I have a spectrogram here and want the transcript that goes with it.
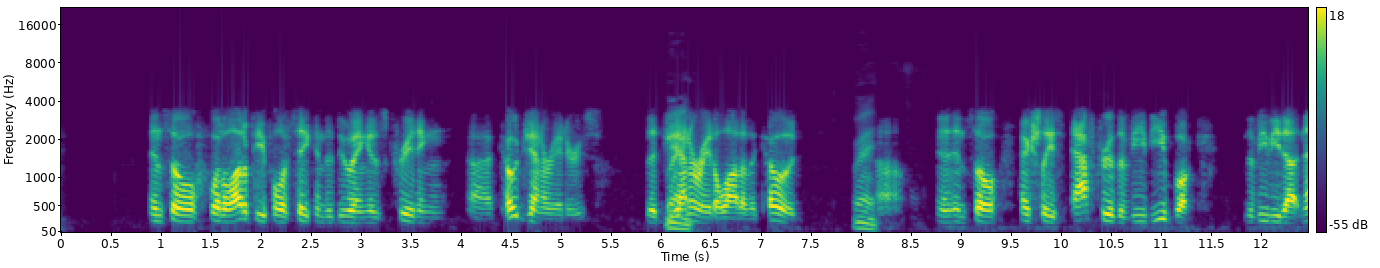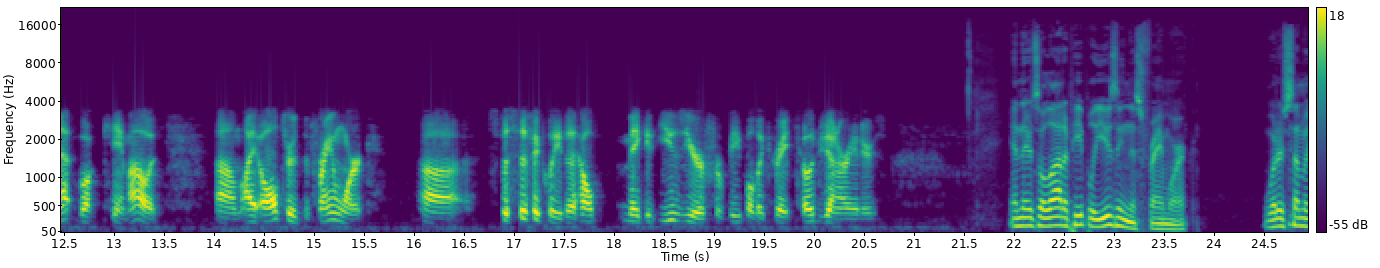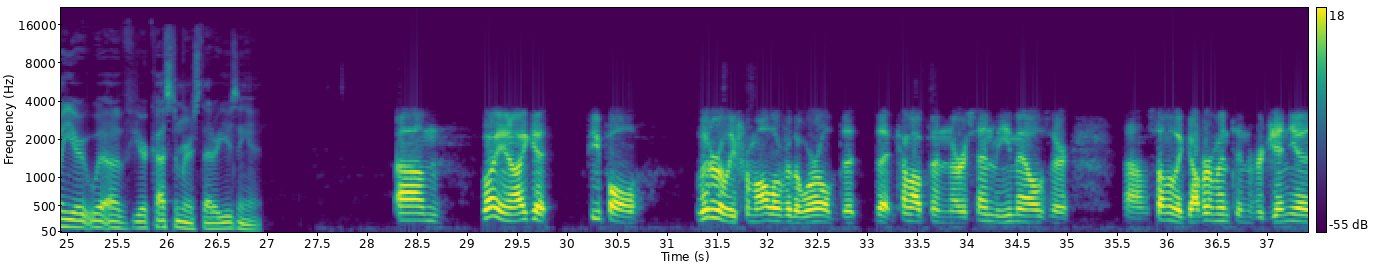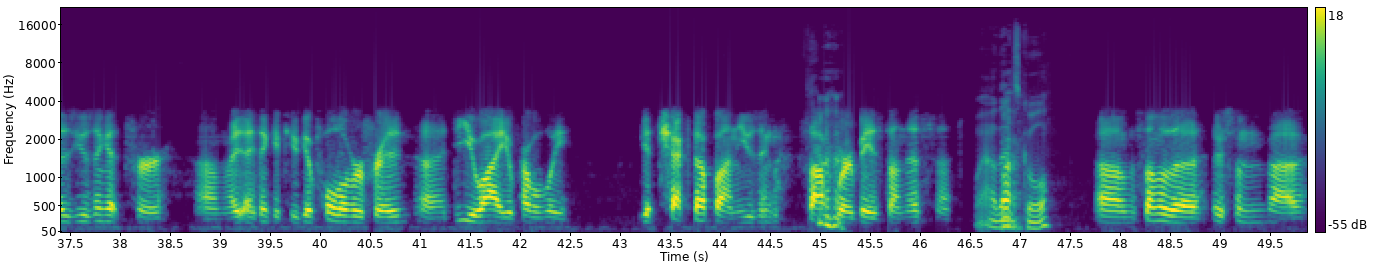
And so, what a lot of people have taken to doing is creating uh, code generators that Right. generate a lot of the code. Right. Uh, and, and so, actually, after the VB book, the VB.net book came out, um, I altered the framework uh, specifically to help make it easier for people to create code generators. And there's a lot of people using this framework. What are some of your of your customers that are using it? Um, well, you know, I get people literally from all over the world that, that come up and or send me emails or um, some of the government in Virginia is using it for. Um, I, I think if you get pulled over for a uh, DUI, you'll probably get checked up on using software based on this. Uh, Wow, that's cool. um, some of the there's some uh,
